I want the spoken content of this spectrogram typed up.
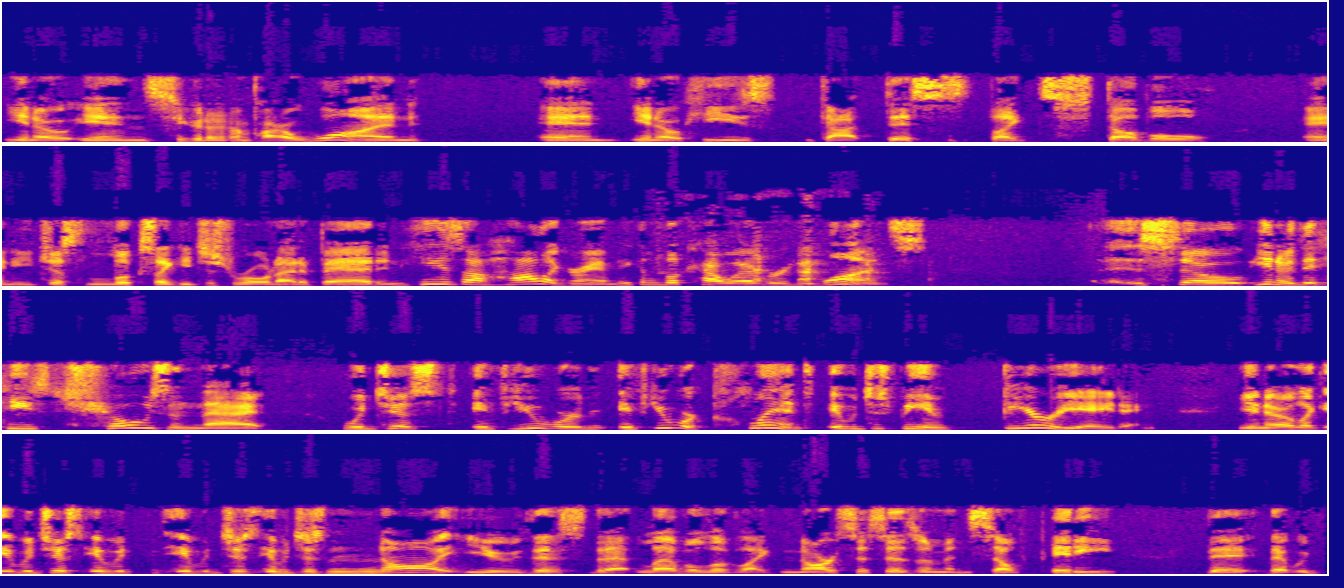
you know, in Secret Empire 1, and, you know, he's got this like stubble and he just looks like he just rolled out of bed and he's a hologram. He can look however he wants. So, you know, that he's chosen that would just, if you were, if you were Clint, it would just be infuriating. You know, like it would just, it would, it would just, it would just gnaw at you this, that level of like narcissism and self-pity that, that would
